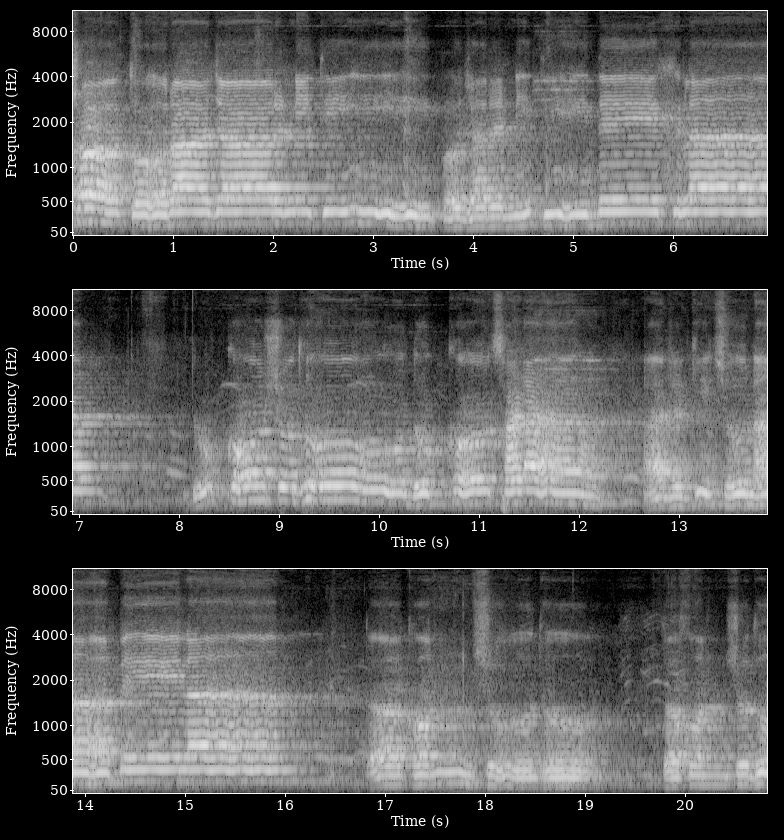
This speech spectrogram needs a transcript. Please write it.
শত রাজার নীতি, প্রজার নীতি দেখলাম। দুঃখ শুধু দুঃখ ছাড়া আর কিছু না পেলাম। তখন শুধু তখন শুধু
